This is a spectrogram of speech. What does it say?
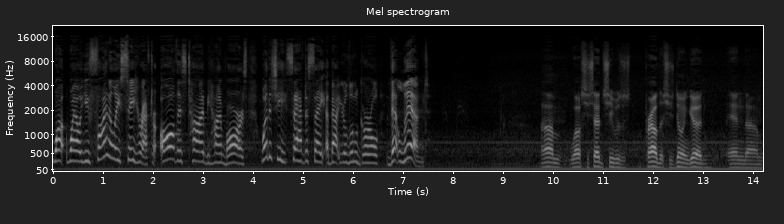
while, you finally see her after all this time behind bars, what did she have to say about your little girl that lived? Um, well, she said she was proud that she's doing good, and um,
